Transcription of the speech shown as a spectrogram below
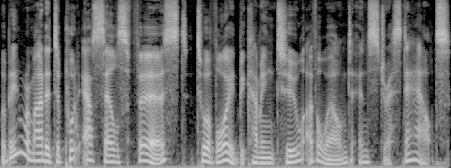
we're being reminded to put ourselves first to avoid becoming too overwhelmed and stressed out.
